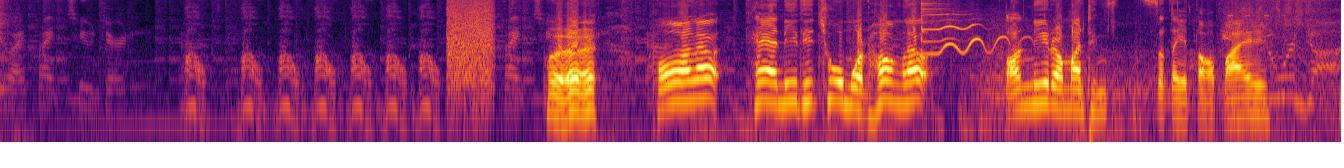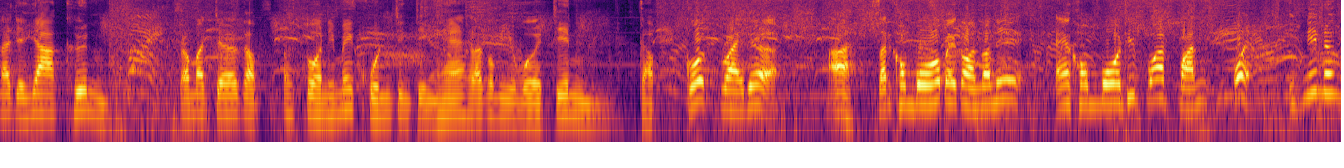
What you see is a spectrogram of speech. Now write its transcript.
Do I fight too dirty? Bow, bow, bow, bow, bow, bow, bow. Fight too เฮ้ย dirty? พอแล้วแค่นี้ทิชชู่หมดห้องแล้ว ตอนนี้เรามาถึง สเตจต่อไป น่าจะยากขึ้น เรามาเจอกับตัวนี้ไม่คุ้นจริงๆแฮะ แล้วก็มีเวอร์จินกับ Ghost Rider อะซัดคอมโบเข้าไปก่อนตอนนี้ แอร์คอมโบที่ฟาดฝัน โอ้ย อีกนิดนึง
